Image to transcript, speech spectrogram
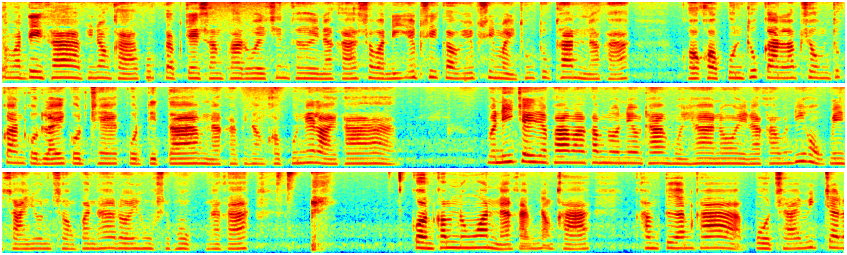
สวัสดีค่ะ พี่น้องค่ะพบกับใจสังพารวยเช่นเคยนะคะ สวัสดี FC เก่า FC ใหม่ทุกทุกท่านนะคะ ขอขอบคุณทุกการรับชม ทุกการกดไลค์กดแชร์กดติดตามนะคะ พี่น้องขอบคุณในหลายค่ะ วันนี้ใจจะพามาคำนวณแนวทางหวยฮานอยนะคะ วันที่ 6 เมษายน 2566 นะคะ ก่อนคำนวณนะคะพี่น้องคะ คำเตือนค่ะ โปรดใช้วิจาร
